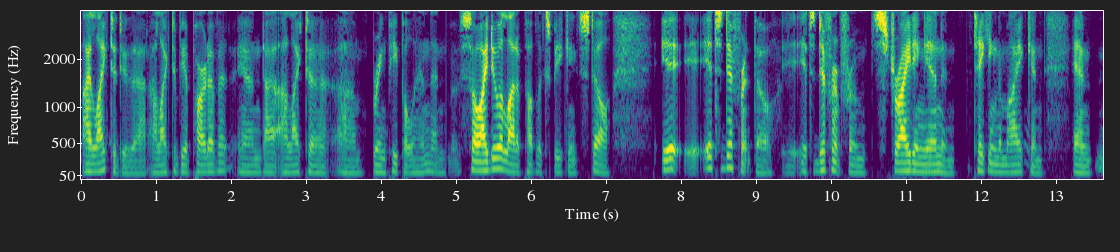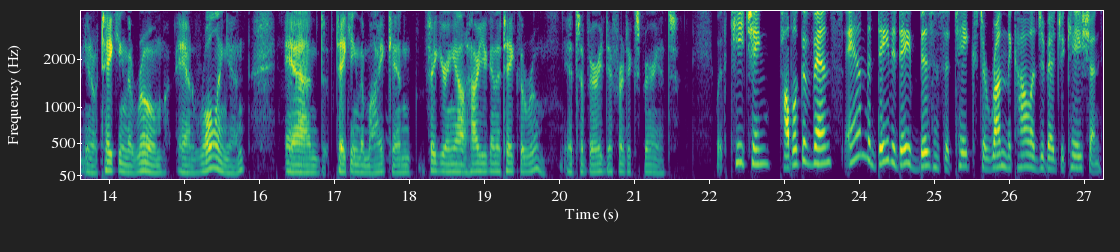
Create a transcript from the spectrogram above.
I like to do that. I like to be a part of it, and I, I like to um, bring people in, and so I do a lot of public speaking still. It, it's different though. It's different from striding in and taking the mic and and you know taking the room and rolling in and taking the mic and figuring out how you're going to take the room. It's a very different experience. With teaching, public events, and the day to day business it takes to run the College of Education,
